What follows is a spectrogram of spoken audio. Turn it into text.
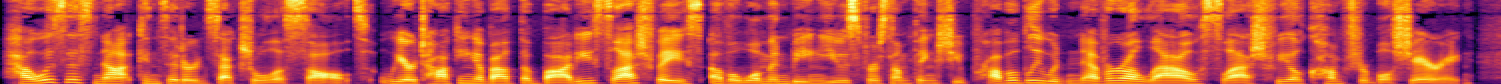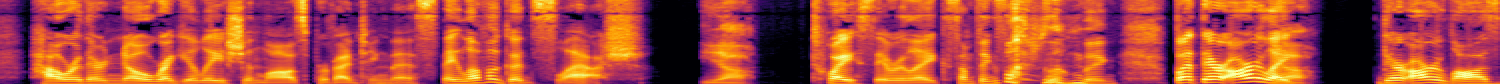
How is this not considered sexual assault? We are talking about the body slash face of a woman being used for something she probably would never allow slash feel comfortable sharing. How are there no regulation laws preventing this? They love a good slash. Yeah. Twice they were like something slash something. But there are like yeah. there are laws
